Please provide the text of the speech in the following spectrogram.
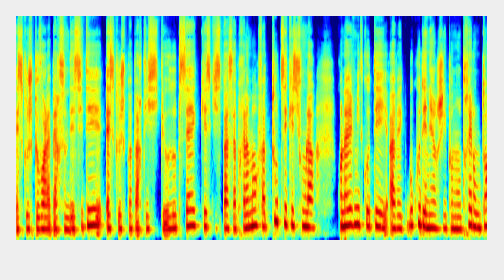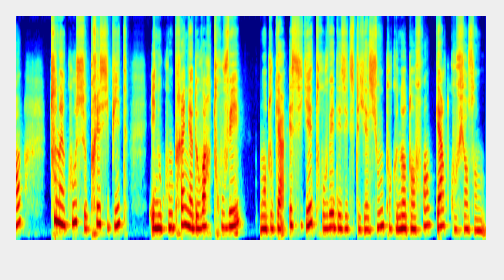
Est-ce que je peux voir la personne décédée? Est-ce que je peux participer aux obsèques? Qu'est-ce qui se passe après la mort? Enfin, toutes ces questions-là qu'on avait mis de côté avec beaucoup d'énergie pendant très longtemps, tout d'un coup se précipitent et nous contraignent à devoir trouver, ou en tout cas essayer de trouver des explications pour que notre enfant garde confiance en nous.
